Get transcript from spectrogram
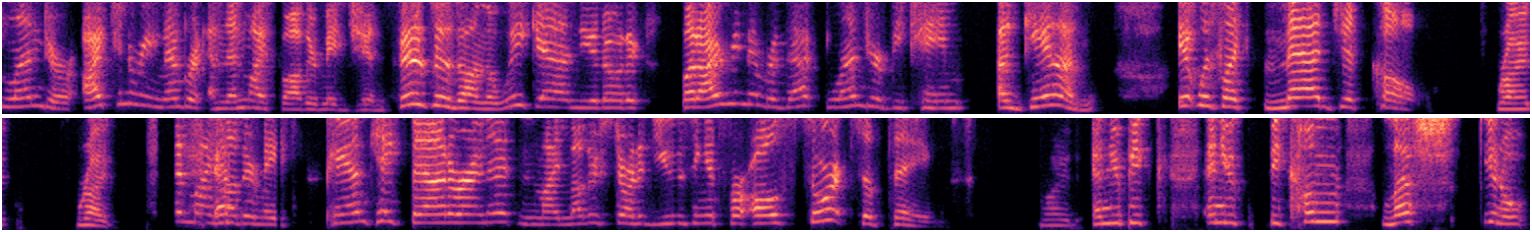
blender, I can remember it. And then my father made gin fizzes on the weekend, you know, but I remember that blender became, again, it was like magical. Right, right. And my and- mother made pancake batter in it, and my mother started using it for all sorts of things. Right. And you be and you become less, you know,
